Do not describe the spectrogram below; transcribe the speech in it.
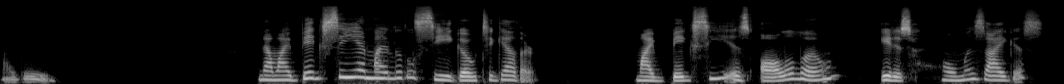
my D. Now my big C and my little c go together. My big C is all alone. It is homozygous,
